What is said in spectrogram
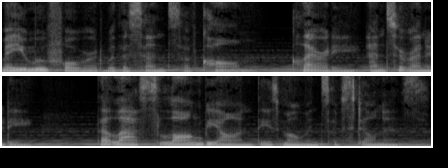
May you move forward with a sense of calm, clarity, and serenity that lasts long beyond these moments of stillness.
